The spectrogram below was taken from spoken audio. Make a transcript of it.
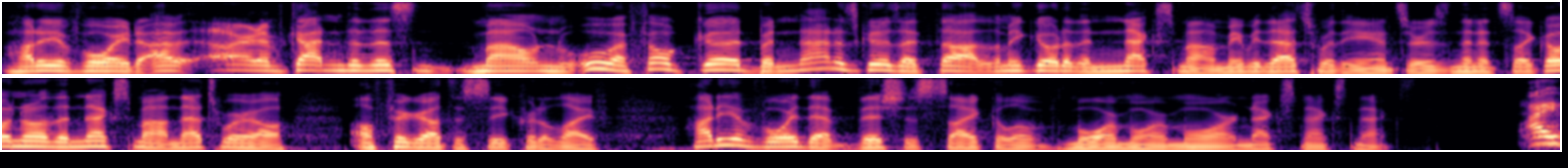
How do you avoid? I, all right, I've gotten to this mountain. Ooh, I felt good, but not as good as I thought. Let me go to the next mountain. Maybe that's where the answer is. And then it's like, oh no, the next mountain. That's where I'll I'll figure out the secret of life. How do you avoid that vicious cycle of more, more, more, next, next, next? I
